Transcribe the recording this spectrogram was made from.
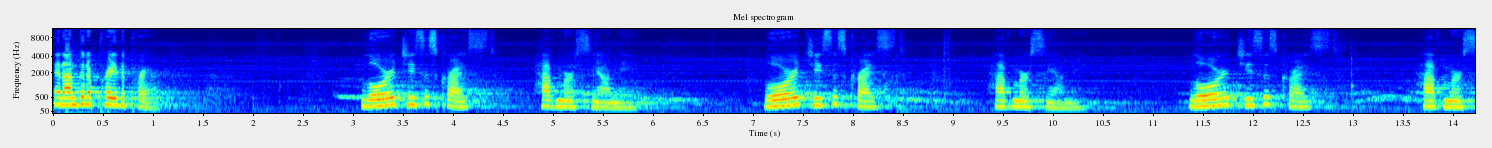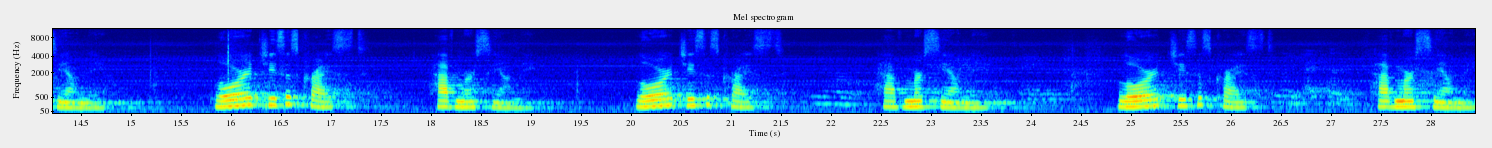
and I'm going to pray the prayer. Lord Jesus Christ, have mercy on me. Lord Jesus Christ, have mercy on me. Lord Jesus Christ, have mercy on me. Lord Jesus Christ, have mercy on me. Lord Jesus Christ, have mercy on me. Lord Jesus Christ, have mercy on me.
